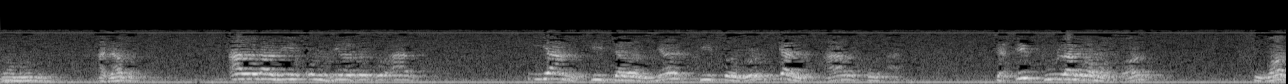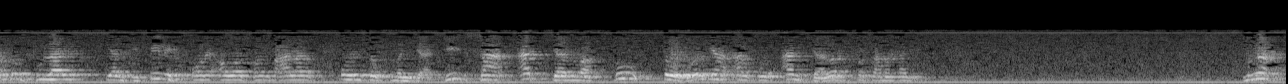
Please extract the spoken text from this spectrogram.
Ramadan. Ada apa? Allazi unzilat Al-Quran yang di dalamnya diturunkan Al-Quran. Jadi bulan Ramadan suatu bulan yang dipilih oleh Allah SWT untuk menjadi saat dan waktu turunnya Al-Quran dalam pertama kali. Mengapa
